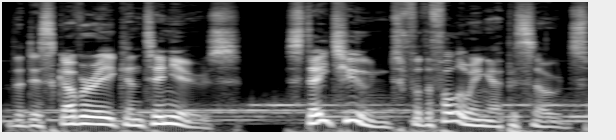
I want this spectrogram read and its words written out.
The discovery continues. Stay tuned for the following episodes.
